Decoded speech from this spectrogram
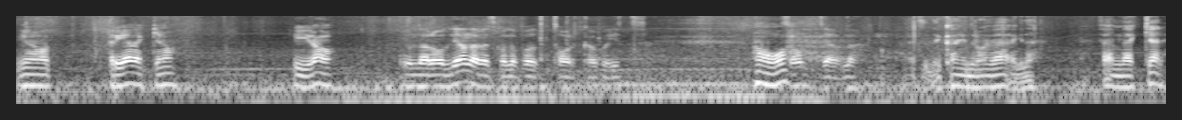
Det kan vara tre veckor då. Fyra då. Den där oljan där vi ska hålla på att torka och skit. Ja, Sånt jävla. alltså, det kan ju dra iväg det. Fem veckor.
